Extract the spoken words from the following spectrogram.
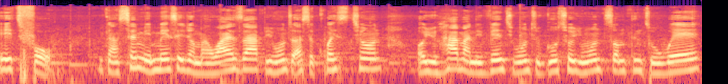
84. You can send me a message on my WhatsApp. You want to ask a question, or you have an event you want to go to, you want something to wear,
